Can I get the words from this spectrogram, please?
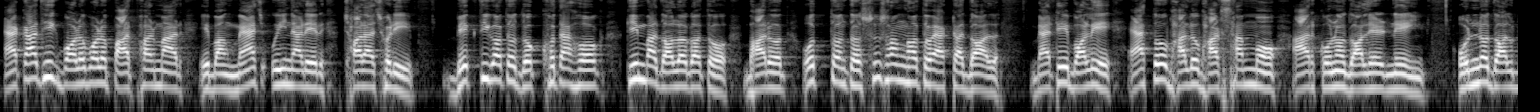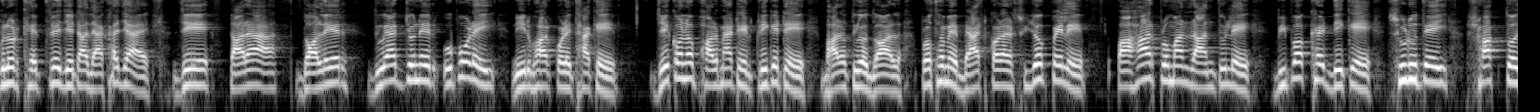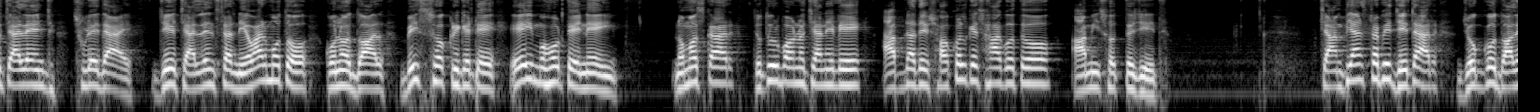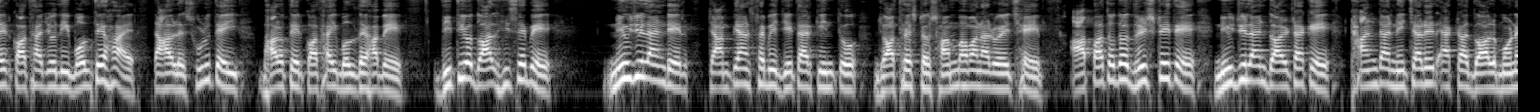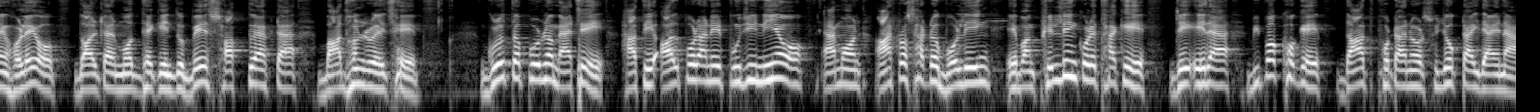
একাধিক বড় বড় পারফর্মার এবং ম্যাচ উইনারের ছড়াছড়ি। ব্যক্তিগত দক্ষতা হোক কিংবা দলগত, ভারত অত্যন্ত সুসংহত একটা দল। ব্যাটে বলে এত ভালো ভারসাম্য আর কোনো দলের নেই। অন্য দলগুলোর ক্ষেত্রে যেটা দেখা যায় যে তারা দলের দু একজনের উপরেই নির্ভর করে থাকে। যে কোনো ফরম্যাটের ক্রিকেটে ভারতীয় দল প্রথমে ব্যাট করার সুযোগ পেলে পাহাড় প্রমাণ রান তুলে বিপক্ষের দিকে শুরুতেই শক্ত চ্যালেঞ্জ ছুড়ে দেয়। যে চ্যালেঞ্জটা নেওয়ার মতো কোনো দল বিশ্ব ক্রিকেটে এই মুহূর্তে নেই। নমস্কার, চতুর্বর্ণ চ্যানেলে আপনাদের সকলকে স্বাগত। আমি সত্যজিৎ। চ্যাম্পিয়ন্স ট্রফি জেতার যোগ্য দলের কথা যদি বলতে হয়, তাহলে শুরুতেই ভারতের কথাই বলতে হবে। দ্বিতীয় দল হিসেবে নিউজিল্যান্ডের চ্যাম্পিয়ন্স ট্রফি জেতার কিন্তু যথেষ্ট সম্ভাবনা রয়েছে। আপাতত দৃষ্টিতে নিউজিল্যান্ড দলটাকে ঠান্ডা নেচারের একটা দল মনে হলেও দলটার মধ্যে কিন্তু বেশ শক্ত একটা বাঁধন রয়েছে। গুরুত্বপূর্ণ ম্যাচে হাতে অল্প রানের পুঁজি নিয়েও এমন আঁটোসাঁটো বোলিং এবং ফিল্ডিং করে থাকে যে এরা বিপক্ষকে দাঁত ফোটানোর সুযোগটাই দেয় না।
